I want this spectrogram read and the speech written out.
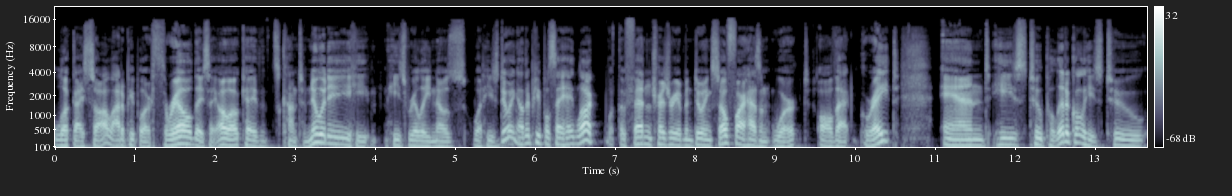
look I saw. A lot of people are thrilled. They say, "Oh, okay, it's continuity. He he's really knows what he's doing." Other people say, "Hey, look, what the Fed and Treasury have been doing so far hasn't worked all that great, and he's too political. He's too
